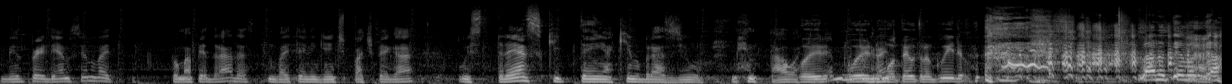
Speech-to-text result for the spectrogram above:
mesmo perdendo, você não vai tomar pedrada, não vai ter ninguém para te pegar. O estresse que tem aqui no Brasil, mental, aqui, Foi, é muito foi no motel tranquilo. Lá no tema hotel.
